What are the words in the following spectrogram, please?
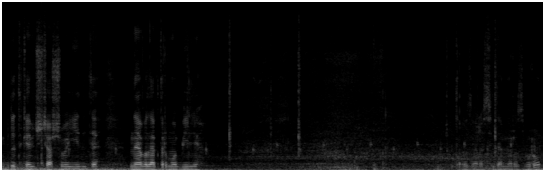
і буде таке відчуття, що ви їдете не в електромобілі. Так, зараз йдемо на розворот.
